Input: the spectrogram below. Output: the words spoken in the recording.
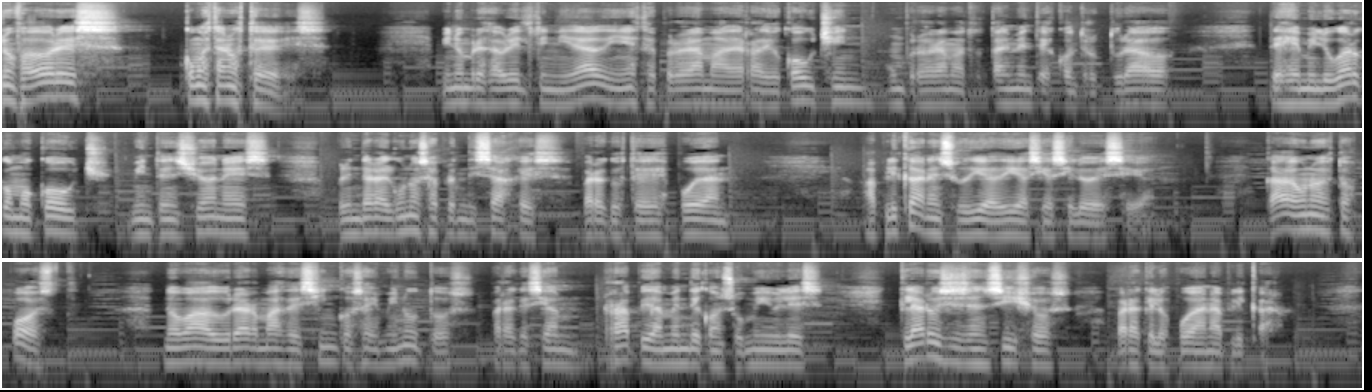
Triunfadores, ¿cómo están ustedes? Mi nombre es Gabriel Trinidad y en este programa de Radio Coaching, un programa totalmente desconstructurado, desde mi lugar como coach, mi intención es brindar algunos aprendizajes para que ustedes puedan aplicar en su día a día si así lo desean. Cada uno de estos posts no va a durar más de 5 o 6 minutos para que sean rápidamente consumibles, claros y sencillos para que los puedan aplicar.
